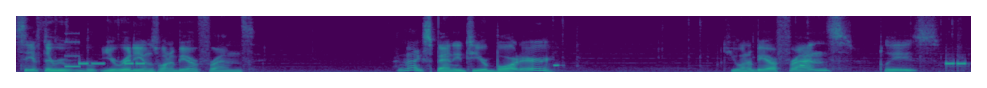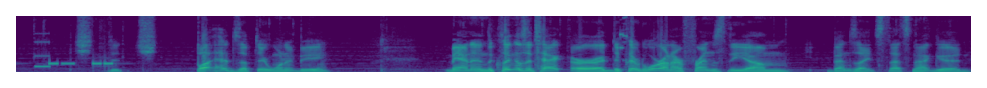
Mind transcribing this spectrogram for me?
see if the Ur- Yridians want to be our friends. I'm not expanding to your border. Do you want to be our friends, please? The buttheads up there wouldn't be. Man, and the Klingons attack or uh, declared war on our friends, the um Benzites. That's not good.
